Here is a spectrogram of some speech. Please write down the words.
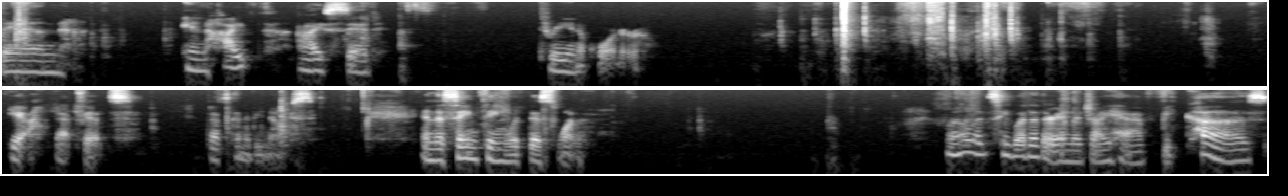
Then in height, I said three and a quarter. Yeah, that fits. That's going to be nice. And the same thing with this one. Well, let's see what other image I have because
